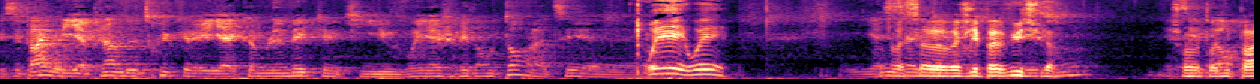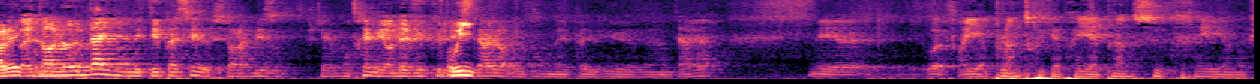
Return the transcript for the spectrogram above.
Et c'est pareil, il y a plein de trucs. Il y a comme le mec qui voyagerait dans le temps, là, tu sais. euh, Ouais, ouais. il y a Ouais, ça qui je l'ai pas vu, celui-là. J'en ai entendu parler, Bah, dans l'online, on était passé sur la maison. Je t'avais montré, mais on a vu que Oui. l'extérieur, du coup, on n'avait pas vu euh, l'intérieur. Mais euh, ouais, il y a plein de trucs. Après, il y a plein de secrets. a-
